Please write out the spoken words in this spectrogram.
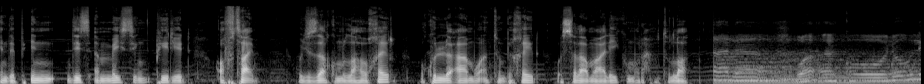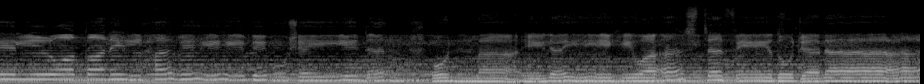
in, the, in this amazing period of time. وجزاكم الله خير وكل عام وأنتم بخير والسلام عليكم ورحمة الله وأكون للوطن الحبيب مشيدا أنمى إليه وأستفيض جلالا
